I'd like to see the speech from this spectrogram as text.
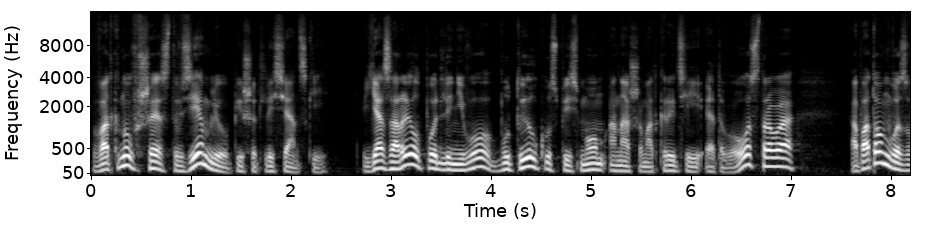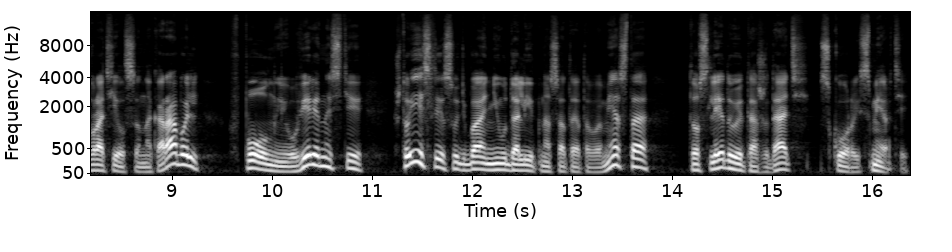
Воткнув шест в землю, пишет Лисянский, я зарыл подле него бутылку с письмом о нашем открытии этого острова, а потом возвратился на корабль в полной уверенности, что если судьба не удалит нас от этого места, то следует ожидать скорой смерти.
